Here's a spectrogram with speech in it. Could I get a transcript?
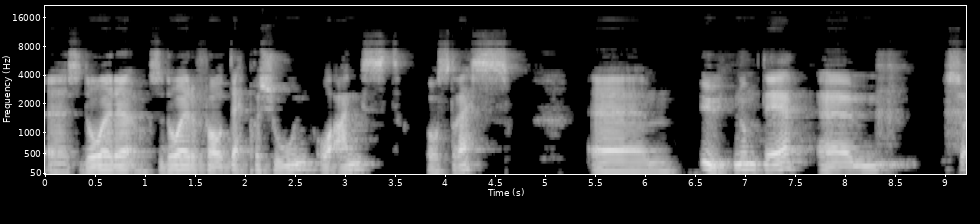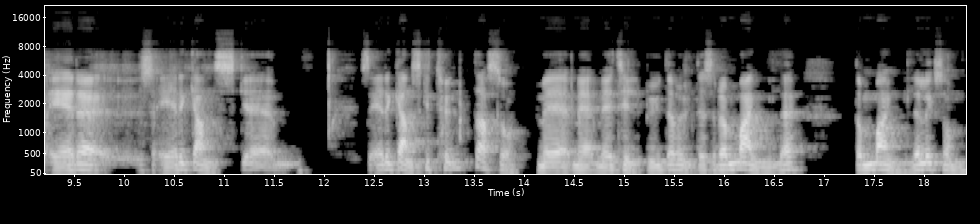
så da, det, så da, er det, for depresjon og angst og stress. Um, utenom det um, så, er det, så er det ganske så er det ganske tynt, altså, med, med, med tilbud der ute. Så det mangler, det mangler liksom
